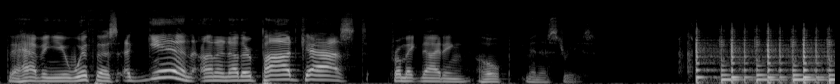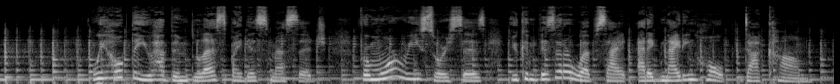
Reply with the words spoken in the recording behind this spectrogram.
to having you with us again on another podcast from Igniting Hope Ministries. We hope that you have been blessed by this message. For more resources, you can visit our website at ignitinghope.com.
